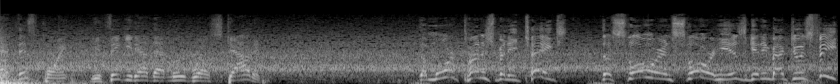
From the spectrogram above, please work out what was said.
At this point, you think he'd have that move well scouted. The more punishment he takes, the slower and slower he is getting back to his feet.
